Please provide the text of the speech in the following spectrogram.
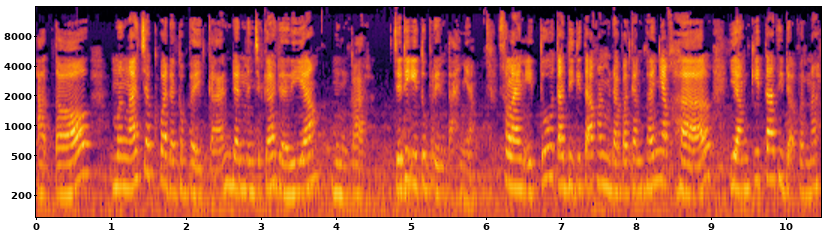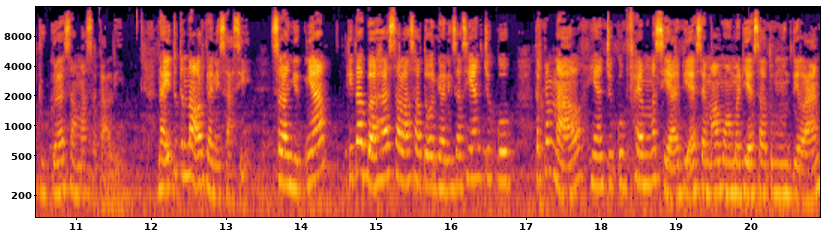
atau mengajak kepada kebaikan dan mencegah dari yang mungkar. Jadi itu perintahnya. Selain itu, tadi kita akan mendapatkan banyak hal yang kita tidak pernah duga sama sekali. Nah, itu tentang organisasi. Selanjutnya, kita bahas salah satu organisasi yang cukup terkenal, yang cukup famous ya di SMA Muhammadiyah 1 Muntilan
